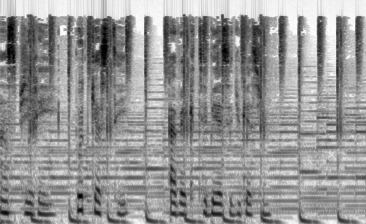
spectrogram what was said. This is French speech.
inspirer, podcaster avec TBS Éducation.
